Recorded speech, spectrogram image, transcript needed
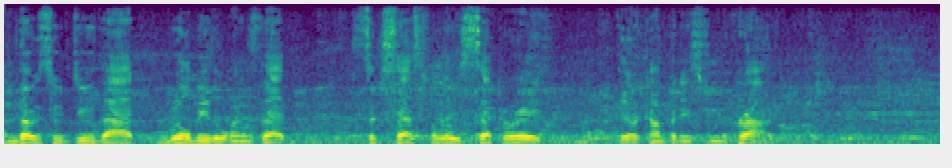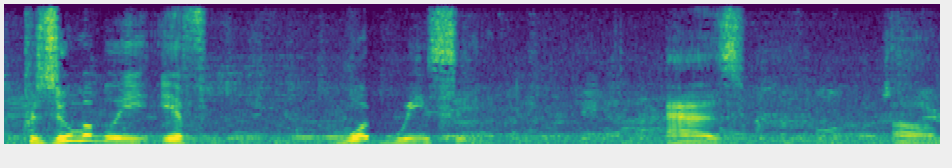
And those who do that will be the ones that successfully separate their companies from the crowd. Presumably, if what we see as um,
